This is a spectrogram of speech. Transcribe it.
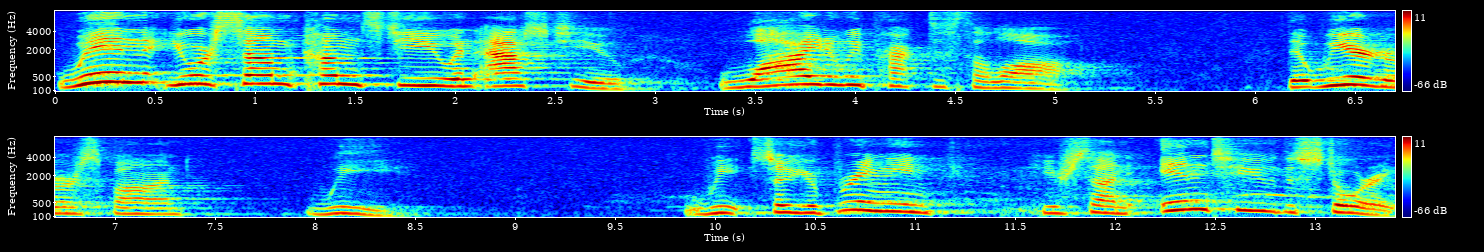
When your son comes to you and asks you, Why do we practice the law? that we are to respond, We. we. So you're bringing your son into the story,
